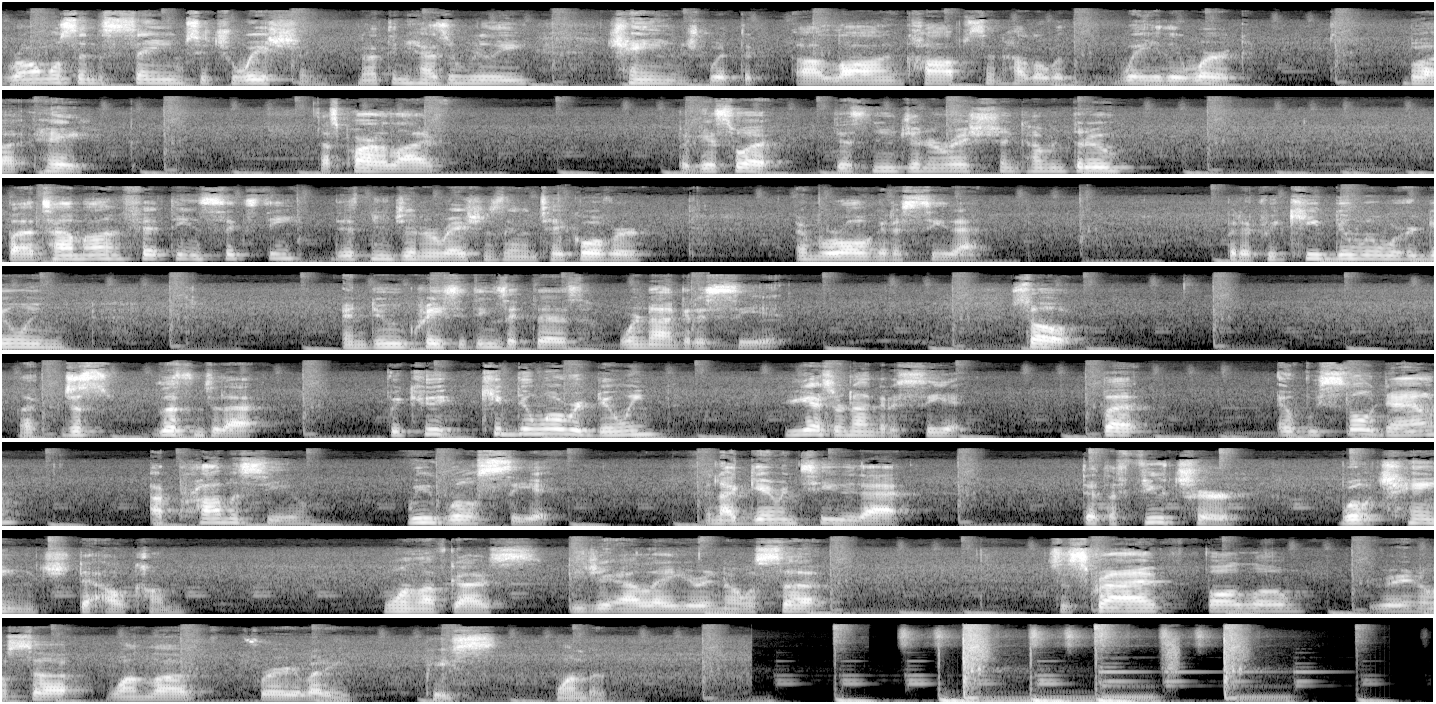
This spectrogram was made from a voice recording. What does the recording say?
We're almost in the same situation. Nothing hasn't really changed with the uh, law and cops and how the way they work. But hey, that's part of life. But guess what? This new generation coming through. By the time I'm 50 and 60, this new generation is going to take over. And we're all going to see that. But if we keep doing what we're doing and doing crazy things like this, we're not going to see it. So, like, just listen to that. If we keep doing what we're doing, you guys are not going to see it. But if we slow down, I promise you, we will see it. And I guarantee you that that the future will change the outcome. One love, guys. DJ LA, you already know what's up. Subscribe, follow, you already know what's up. One love for everybody. Peace. One love.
